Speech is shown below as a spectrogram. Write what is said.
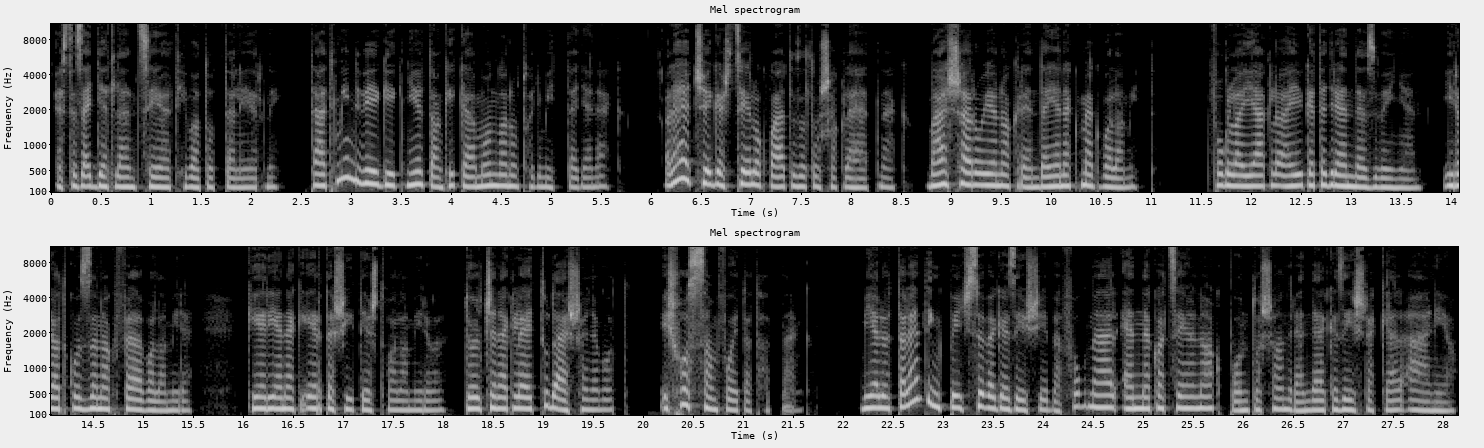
ezt az egyetlen célt hivatott elérni. Tehát mindvégig nyíltan ki kell mondanod, hogy mit tegyenek. A lehetséges célok változatosak lehetnek. Vásároljanak, rendeljenek meg valamit. Foglalják le a helyüket egy rendezvényen. Iratkozzanak fel valamire. Kérjenek értesítést valamiről. Töltsenek le egy tudásanyagot. És hosszan folytathatnánk. Mielőtt a landing page szövegezésébe fognál, ennek a célnak pontosan rendelkezésre kell állnia.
